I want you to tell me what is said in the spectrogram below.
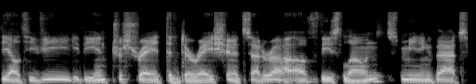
the LTV, the interest rate, the duration, et cetera, of these loans, meaning that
